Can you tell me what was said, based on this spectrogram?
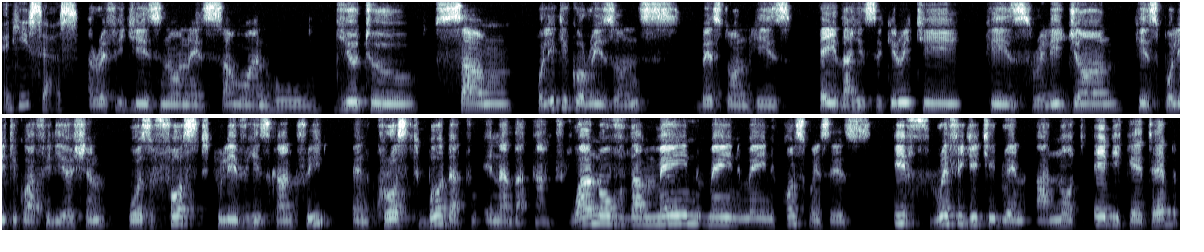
and he says A refugee is known as someone who, due to some political reasons based on his either his security, his religion, his political affiliation, was forced to leave his country and crossed border to another country. One of the main, main, main consequences if refugee children are not educated,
